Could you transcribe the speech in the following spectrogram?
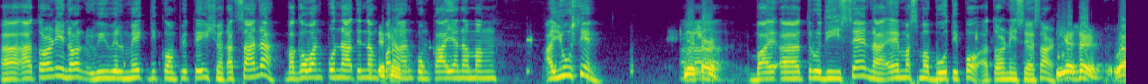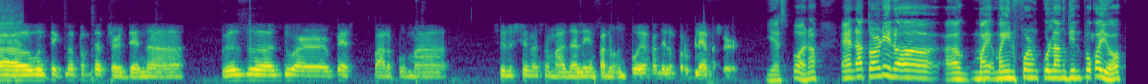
Uh, attorney, no, we will make the computation at sana magawan po natin ng Yes, sir. paraan kung kaya namang ayusin. Yes, uh, sir. By, uh, through the SENA, eh mas mabuti po, Attorney Cesar. Yes, sir. Well, we'll take note of that, sir. Then uh, we'll uh, do our best para po ma-solusyonan sa madaling panahon po yung kanilang problema, sir. Yes po, no? And attorney, no, uh, uh, may, inform ko lang din po kayo,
